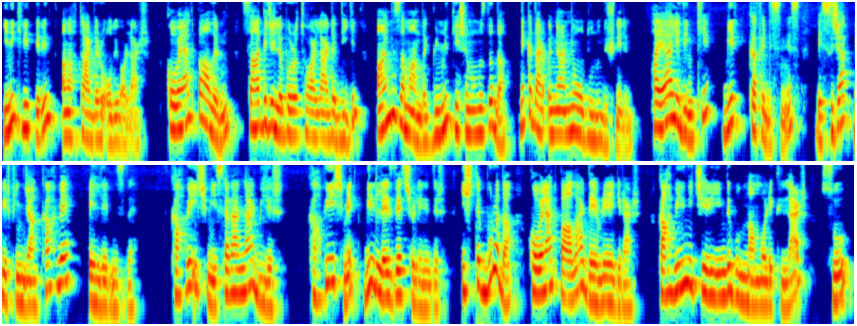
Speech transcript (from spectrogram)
yeni kilitlerin anahtarları oluyorlar. Kovalent bağların sadece laboratuvarlarda değil, aynı zamanda günlük yaşamımızda da ne kadar önemli olduğunu düşünelim. Hayal edin ki bir kafedesiniz ve sıcak bir fincan kahve ellerinizde. Kahve içmeyi sevenler bilir. Kahve içmek bir lezzet şölenidir. İşte burada kovalent bağlar devreye girer. Kahvenin içeriğinde bulunan moleküller, su,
